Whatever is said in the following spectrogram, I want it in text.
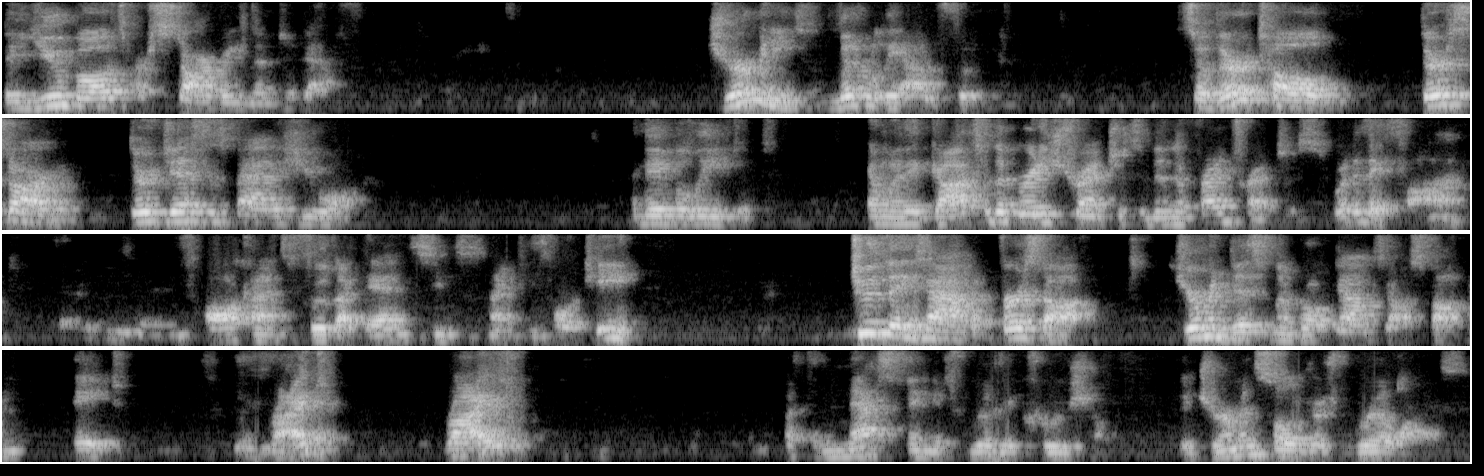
the U boats are starving them to death. Germany's literally out of food. So they're told they're starving. They're just as bad as you are. And they believed it. And when they got to the British trenches and then the French trenches, what did they find? All kinds of food like they hadn't seen since 1914. Two things happened. First off, German discipline broke down because y'all stopped and ate. Right? Right? But the next thing is really crucial. The German soldiers realize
